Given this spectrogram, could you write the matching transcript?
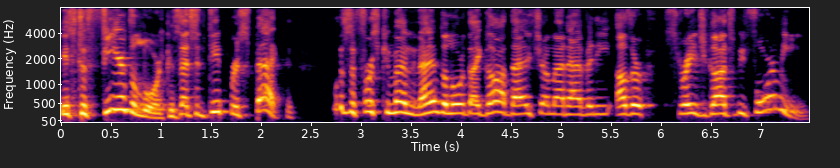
is to fear the Lord because that's a deep respect. What is the first commandment? I am the Lord thy God. Thou shalt not have any other strange gods before me.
